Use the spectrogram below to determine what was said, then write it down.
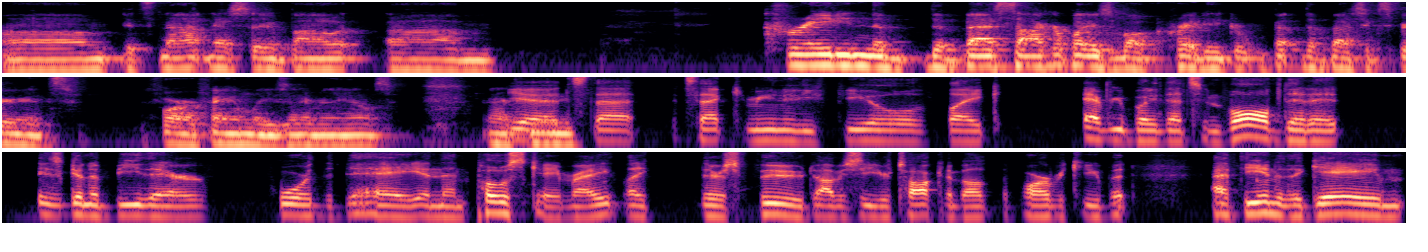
Um, it's not necessarily about um, creating the, the best soccer players, about creating the best experience for our families and everything else. Yeah, community. it's that it's that community feel of like everybody that's involved in it is going to be there for the day and then post game, right? Like there's food. Obviously, you're talking about the barbecue, but at the end of the game,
